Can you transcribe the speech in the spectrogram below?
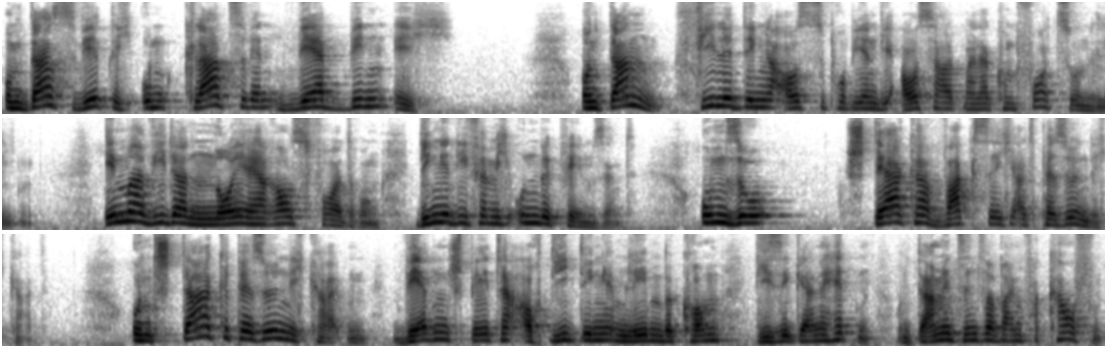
Um das wirklich, um klar zu werden, wer bin ich? Und dann viele Dinge auszuprobieren, die außerhalb meiner Komfortzone liegen. Immer wieder neue Herausforderungen, Dinge, die für mich unbequem sind umso stärker wachse ich als Persönlichkeit. Und starke Persönlichkeiten werden später auch die Dinge im Leben bekommen, die sie gerne hätten. Und damit sind wir beim Verkaufen.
